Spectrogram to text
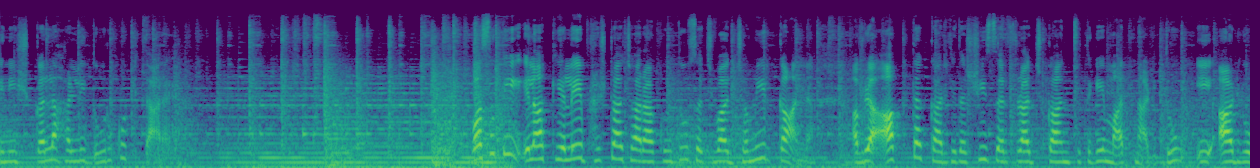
ದಿನೇಶ್ ಕಲ್ಲಹಳ್ಳಿ ದೂರು ಕೊಟ್ಟಿದ್ದಾರೆ. ವಸತಿ ಇಲಾಖೆಯಲ್ಲೇ ಭ್ರಷ್ಟಾಚಾರ ಕುರಿತು ಸಚಿವ ಜಮೀರ್ ಖಾನ್ ಅವರ ಆಪ್ತ ಕಾರ್ಯದರ್ಶಿ ಸರ್ಫರಾಜ್ ಖಾನ್ ಜೊತೆಗೆ ಮಾತನಾಡಿದ್ದು, ಈ ಆಡಿಯೋ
